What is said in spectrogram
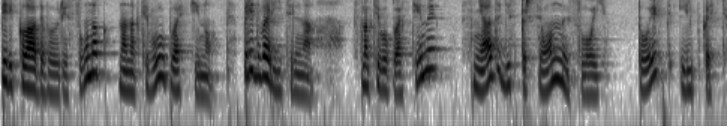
перекладываю рисунок на ногтевую пластину. Предварительно с ногтевой пластины снят дисперсионный слой, то есть липкость.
